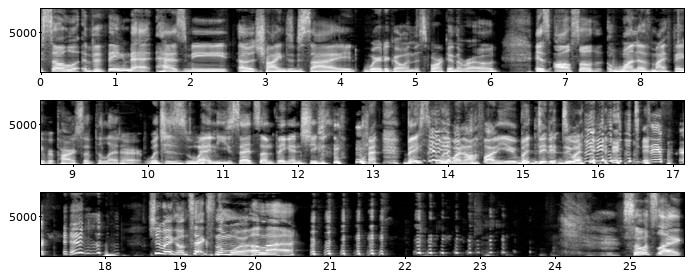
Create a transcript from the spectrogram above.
So the thing that has me uh, trying to decide where to go in this fork in the road is also one of my favorite parts of the letter, which is when you said something and she basically went off on you, but didn't do anything. Different. she ain't gonna text no more. A lie. so it's like,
